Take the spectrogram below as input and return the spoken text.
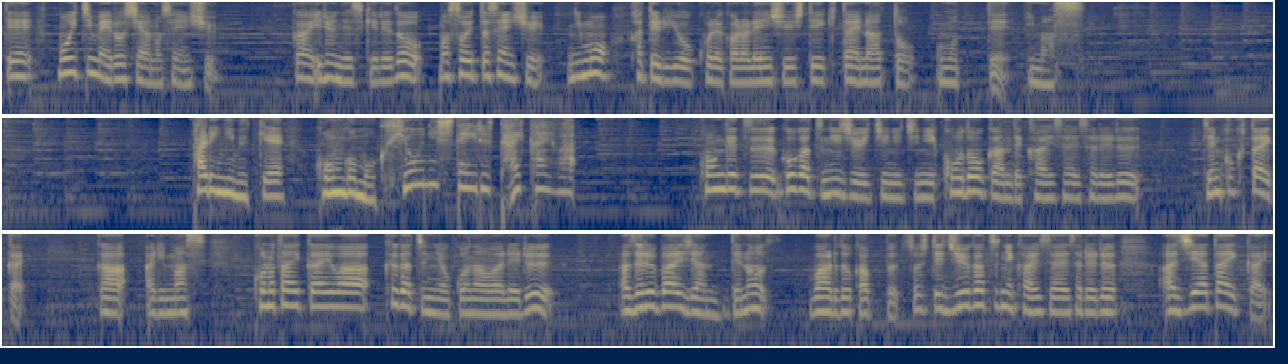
でもう1名ロシアの選手。がいるんですけれど、まあ、そういった選手にも勝てるようこれから練習していきたいなと思っています。パリに向け今後目標にしている大会は？今月5月21日に講道館で開催される全国大会があります。この大会は9月に行われるアゼルバイジャンでのワールドカップそして10月に開催されるアジア大会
